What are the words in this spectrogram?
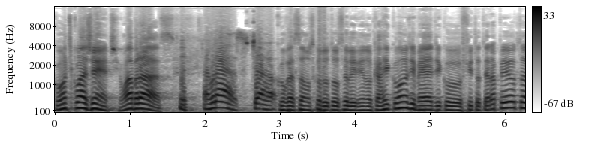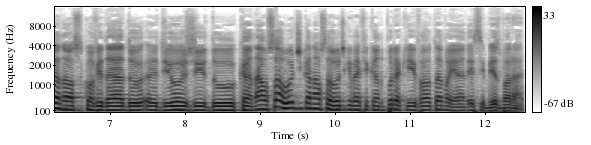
Conte com a gente. Um abraço. abraço. Tchau. Conversamos com o doutor Celerino Carriconde, médico fitoterapeuta, nosso convidado eh, de hoje do canal Saúde. Saúde, Canal Saúde, que vai ficando por aqui. Volta amanhã nesse mesmo horário.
